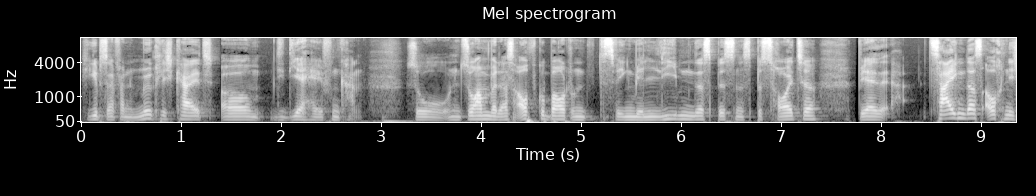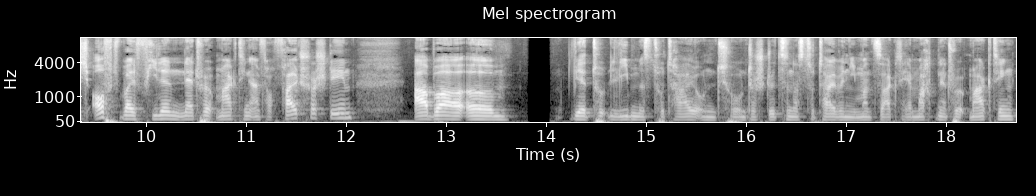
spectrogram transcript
hier gibt es einfach eine Möglichkeit, ähm, die dir helfen kann. So, und so haben wir das aufgebaut und deswegen, wir lieben das Business bis heute. Wir zeigen das auch nicht oft, weil viele Network Marketing einfach falsch verstehen. Aber ähm, wir lieben es total und unterstützen das total, wenn jemand sagt, er macht Network Marketing.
